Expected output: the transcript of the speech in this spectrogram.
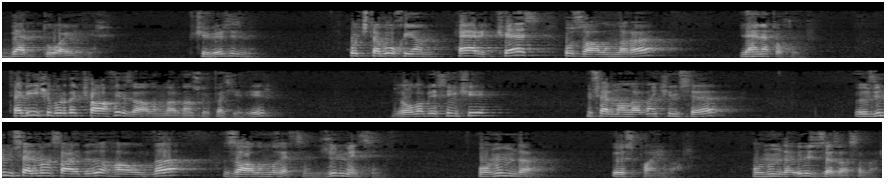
bəddua edir. Fikir verirsinizmi? O kitabı oxuyan hər kəs o zalimlara lənət oxuyur. Təbii ki, burada kafir zalimlardan söhbət gedir. Və ola bilsin ki, müsəlmanlardan kimsə özünü müsəlman saydığı halda zalimlıq etsin, zülm etsin, onun da öz payı var. Onun da öz cəzası var.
